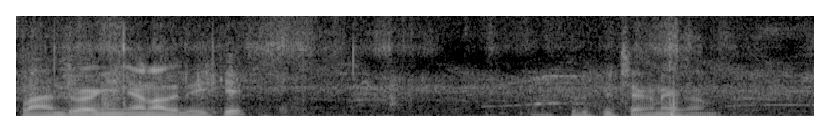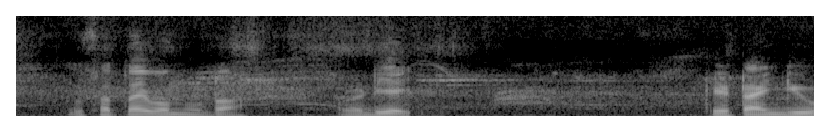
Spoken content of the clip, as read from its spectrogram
പ്ലാന്റ് വാങ്ങി ഞാൻ അതിലേക്ക് പിടിപ്പിച്ചങ്ങനെ കാണും. സെറ്റായി വന്നു കേട്ടോ റെഡിയായി. ഓക്കെ താങ്ക് യു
